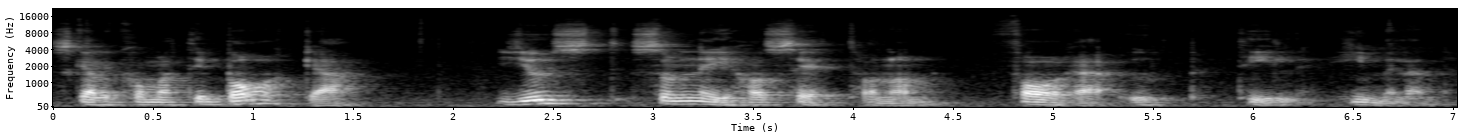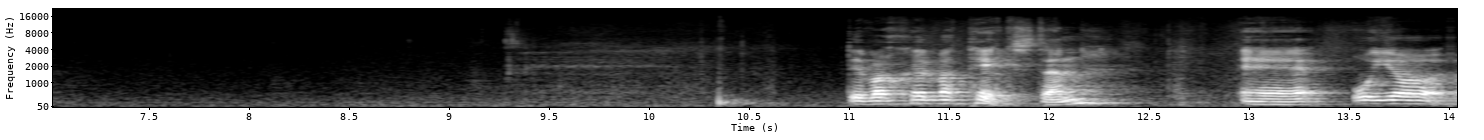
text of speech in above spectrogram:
skall komma tillbaka just som ni har sett honom fara upp till himmelen. Det var själva texten. Eh, och jag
